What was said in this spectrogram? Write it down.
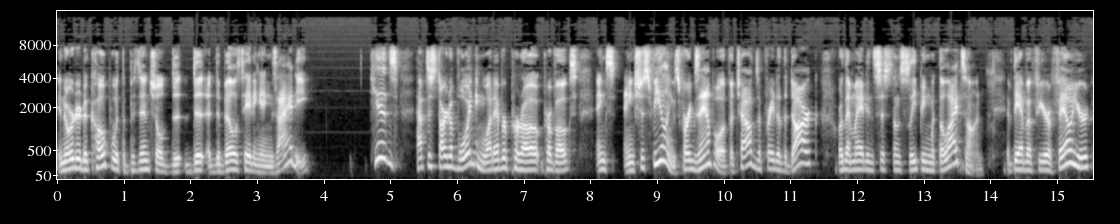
in order to cope with the potential de- de- debilitating anxiety, kids have to start avoiding whatever pro- provokes anxious feelings. For example, if a child's afraid of the dark, or they might insist on sleeping with the lights on. If they have a fear of failure,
